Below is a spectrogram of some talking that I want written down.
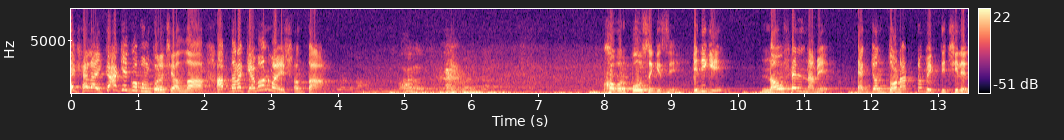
এ খেলায় কাকে কবুল করেছে আল্লাহ? আপনারা কেমন মায়ের সন্তান? খবর পৌঁছে গেছে। এদিকে নৌফেল নামে একজন দনাট্য ব্যক্তি ছিলেন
